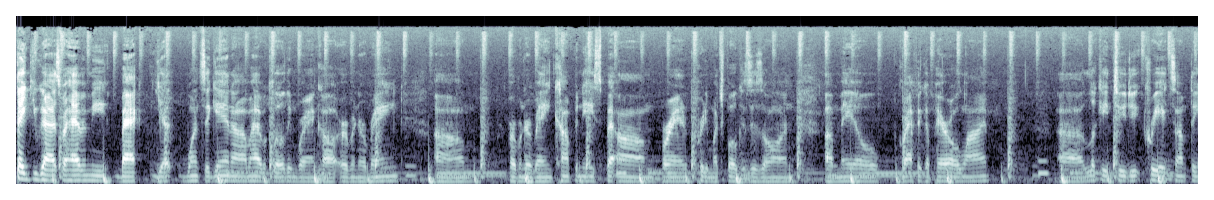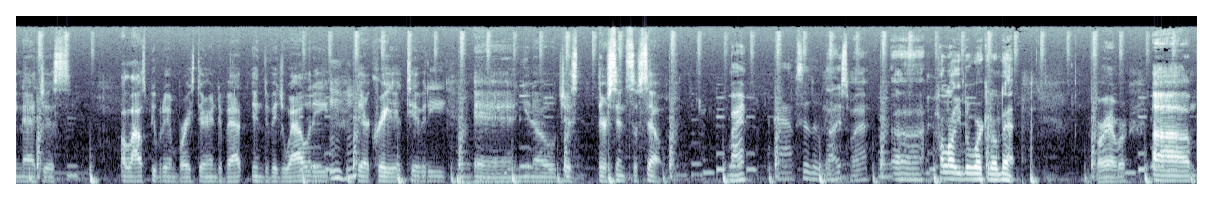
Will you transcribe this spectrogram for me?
thank you guys for having me back yet once again. Um, I have a clothing brand called Urban Urbane. Um, Urban Urbane Company spe- um, brand pretty much focuses on a male graphic apparel line. Uh, looking to do, create something that just allows people to embrace their indivi- individuality, their creativity, and you know just their sense of self. Right. Absolutely. Nice, man. Uh, how long you been working on that? forever. Um,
